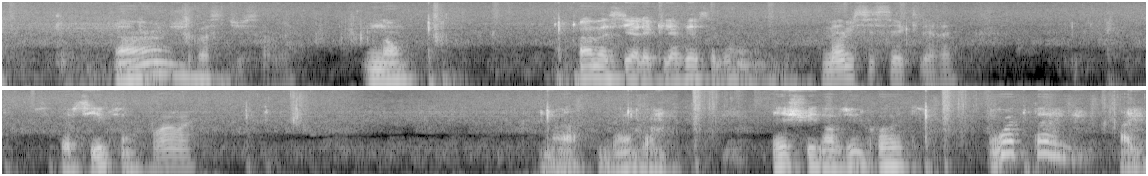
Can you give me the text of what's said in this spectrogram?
fait. Hein Je sais pas si tu savais. Non. Ah, mais si elle est éclairée, c'est bon. hein. Même si c'est éclairé. C'est possible, ça. Ouais, ouais. Ah, bon, bah. Et je suis dans une grotte. What the Aïe.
